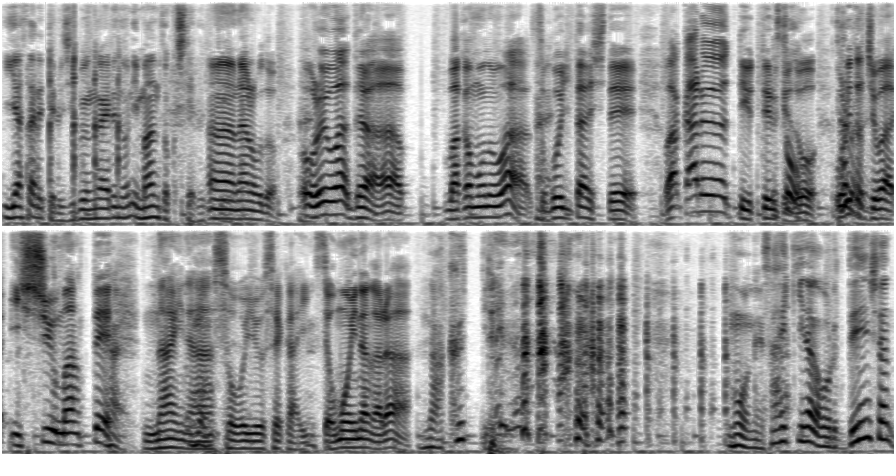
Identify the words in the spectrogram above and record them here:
癒されてる自分がいるのに満足してるってああ、なるほど。俺は、じゃあ、若者はそこに対して、わかるって言ってるけど俺たちは一周回って、はい。ないな、そういう世界って思いながら、泣くっていう。もうね最近なんか俺電車ジ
